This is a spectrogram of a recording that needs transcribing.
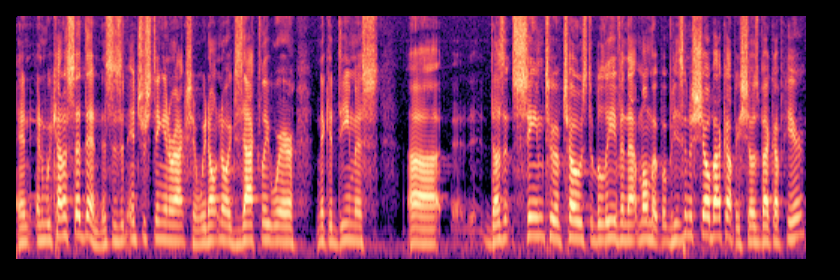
And, and we kind of said then, this is an interesting interaction. We don't know exactly where Nicodemus uh, doesn't seem to have chose to believe in that moment, but he's going to show back up. He shows back up here,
